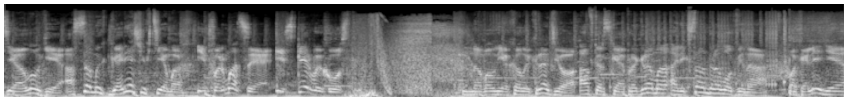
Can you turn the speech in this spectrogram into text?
диалоги о самых горячих темах, информация из первых уст. На волне Халык Радио авторская программа Александра Логвина. Поколение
